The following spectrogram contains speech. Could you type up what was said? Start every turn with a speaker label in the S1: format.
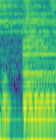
S1: Bye.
